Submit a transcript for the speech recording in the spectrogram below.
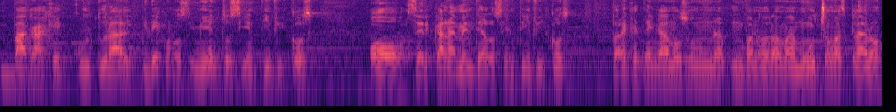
bagaje cultural y de conocimientos científicos o cercanamente a los científicos para que tengamos un panorama mucho más claro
